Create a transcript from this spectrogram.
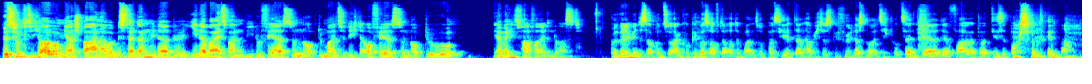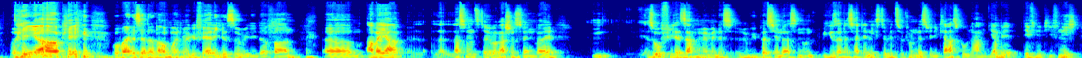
bis 50 Euro im Jahr sparen, aber bist halt dann wieder, jeder weiß, wann, wie du fährst und ob du mal zu dicht auffährst und ob du, ja, welches Fahrverhalten du hast. Gut, wenn ich mir das ab und zu angucke, was auf der Autobahn so passiert, dann habe ich das Gefühl, dass 90 Prozent der, der Fahrer dort diese Box schon drin haben. Ja, okay. Wobei das ja dann auch manchmal gefährlich ist, so wie die da fahren. Ähm, aber ja, lassen wir uns da überraschen, Sven, weil hm, so viele Sachen, wenn wir das Revue passieren lassen, und wie gesagt, das hat ja nichts damit zu tun, dass wir die Glaskugel haben. Die haben wir definitiv nicht.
